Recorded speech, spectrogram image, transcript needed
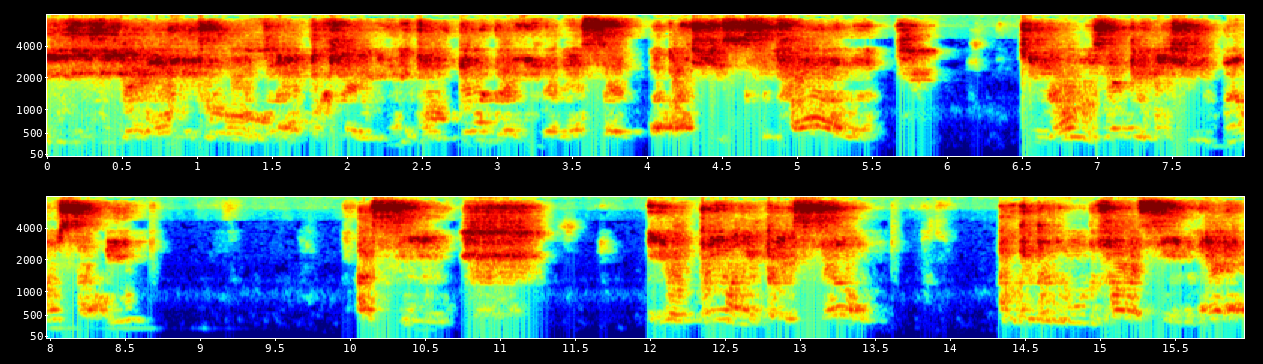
E, e, é muito, né? Porque voltando ainda nessa a parte disso que você fala, que não nos é permitido não saber, assim, e eu tenho a impressão, porque todo mundo fala assim, né?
